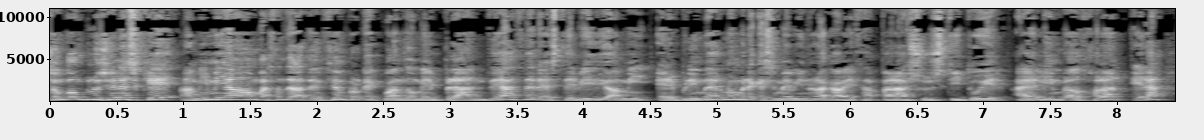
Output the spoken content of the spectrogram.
Son conclusiones que a mí me llaman bastante la atención porque cuando me planteé hacer este vídeo, a mí el primer nombre que se me vino a la cabeza para sustituir a Erling Braut Holland era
